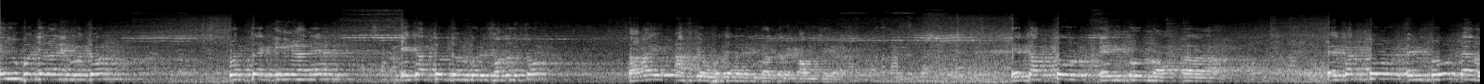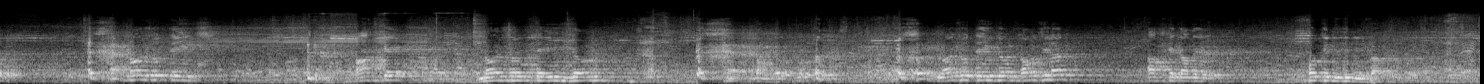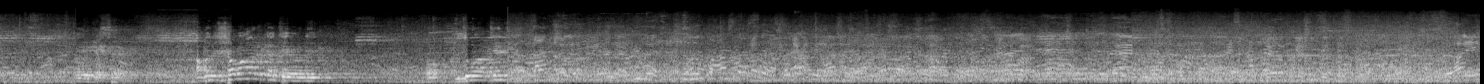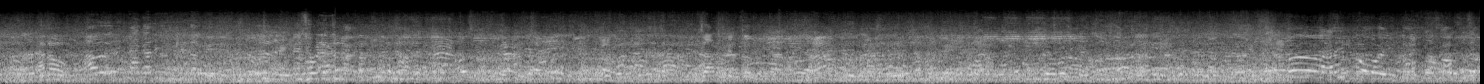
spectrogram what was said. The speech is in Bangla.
এই উপজেলা নির্বাচন প্রত্যেক ইউনিয়নের একাত্তর জন করে সদস্য, তারাই আজকে উপজেলা নির্বাচনের কাউন্সিলর। একাত্তর ইন্টু একাত্তর ইন্টু তেরো, নয়শো তেইশ। আজকে নয়শো তেইশ জন, নয়শো তেইশ জন কাউন্সিলর আজকে তাদের প্রতিনিধি নির্বাচন। হয়ে গেছেন আমাদের সবার কাছে উনি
